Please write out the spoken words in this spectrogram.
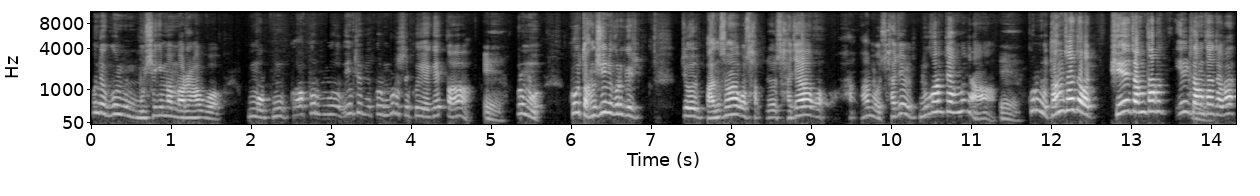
근데 그걸 무책임한 말을 하고 뭐, 그, 아, 그, 그 인터뷰 그걸 물었어. 그 얘기했다. 예. 그러면 그 당신이 그렇게 저 반성하고 사, 저 사죄하고 하- 하면 사죄를 누구한테 한 거냐? 예. 그러면 당사자가 피해 당사 일 당사자가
